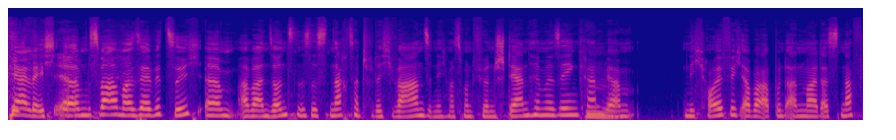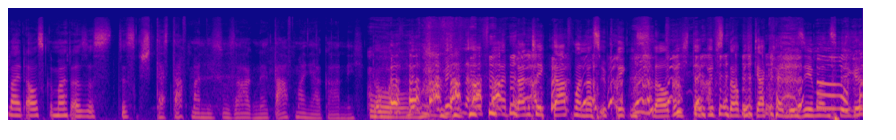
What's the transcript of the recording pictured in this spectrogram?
Herrlich. Ähm, das war immer sehr witzig. Ähm, aber ansonsten ist es nachts natürlich wahnsinnig, was man für einen Sternenhimmel sehen kann. Wir haben nicht häufig, aber ab und an mal das Snufflight ausgemacht. Also das, das Das darf man nicht so sagen, ne? darf man ja gar nicht. Oh. Mitten auf dem Atlantik darf man das übrigens, glaube ich. Da gibt es, glaube ich, gar keine Seemannsregel.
